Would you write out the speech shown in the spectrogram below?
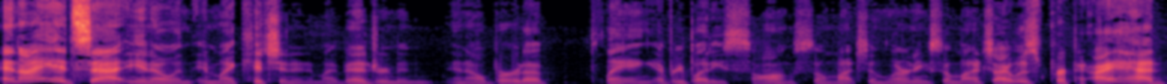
And I had sat, you know, in, in my kitchen and in my bedroom in, in Alberta playing everybody's songs so much and learning so much. I was prepared. I had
